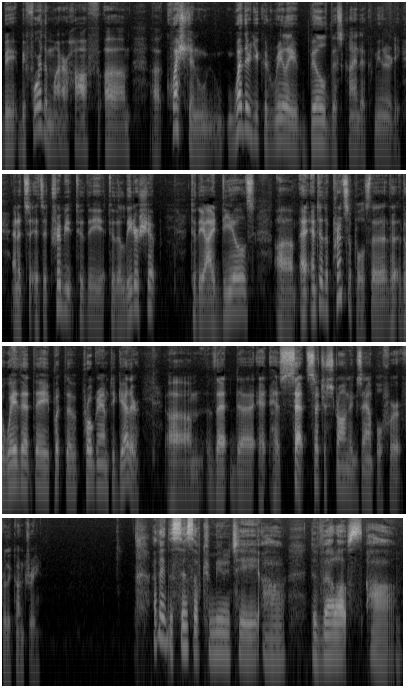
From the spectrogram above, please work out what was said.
be, before the Meyerhoff um, uh, question whether you could really build this kind of community, and it's it's a tribute to the to the leadership, to the ideals, um, and, and, to the principles, the, the, the way that they put the program together, um, that uh, has set such a strong example for for the country. I think the sense of community uh, develops um,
